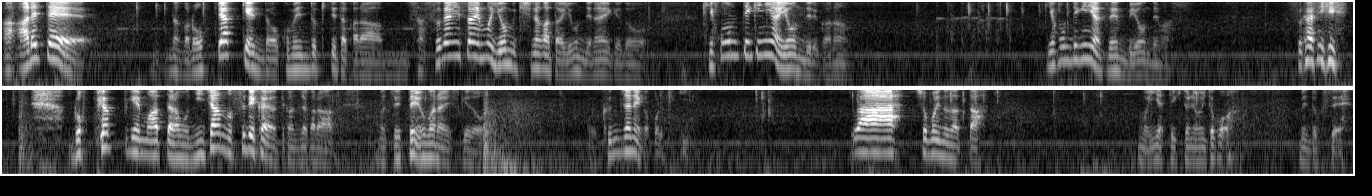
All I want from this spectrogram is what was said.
あ、あれって、なんか600件とかコメント来てたから、さすがにそれも読む気しなかったら読んでないけど、基本的には読んでるかな。基本的には全部読んでます。さすがに 600件もあったらもう2ちゃんのすべかよって感じだから、まあ、絶対読まないですけど。これ来んじゃねえか、これ敵。うわぁ、しょぼいのだった。もういいや、適当に置いとこう。めんどくせえ。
